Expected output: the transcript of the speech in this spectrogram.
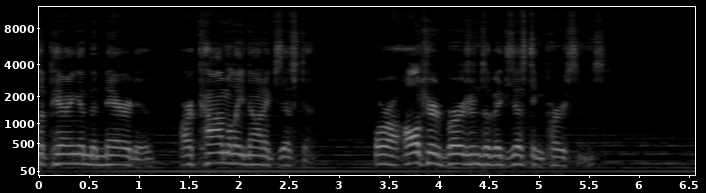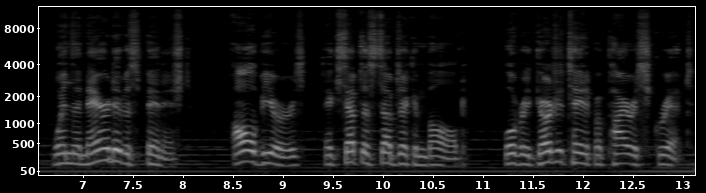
appearing in the narrative are commonly non-existent, or are altered versions of existing persons. When the narrative is finished, all viewers, except the subject involved, will regurgitate a papyrus script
